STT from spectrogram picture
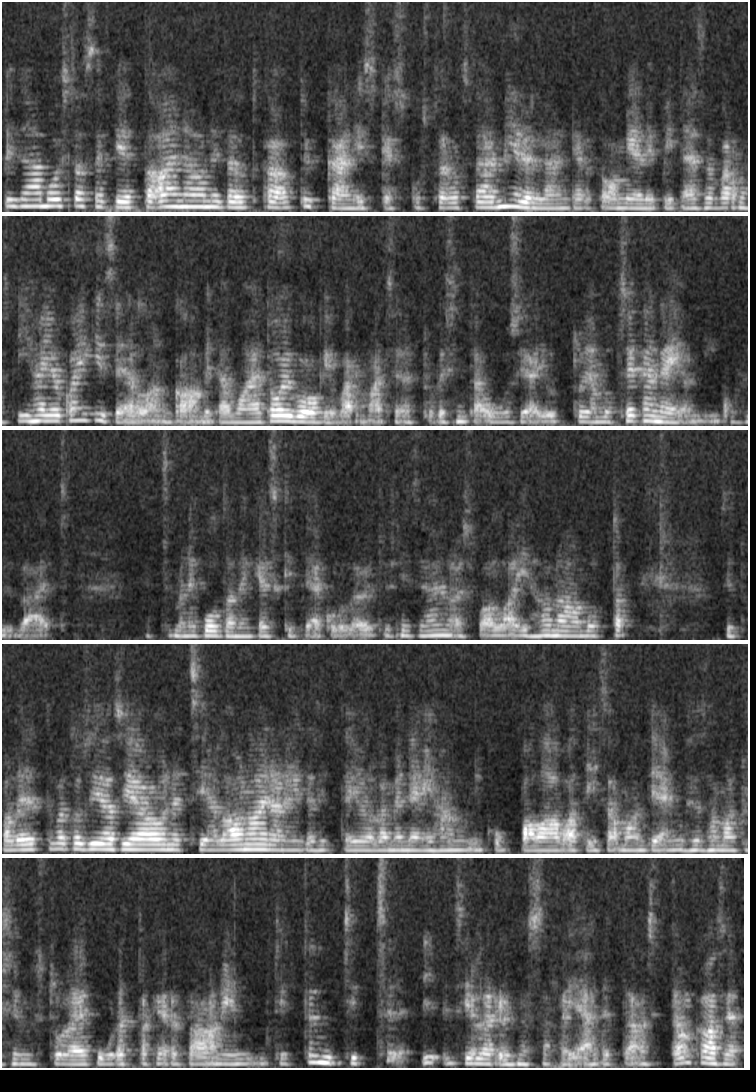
pitää muistaa sekin, että aina on niitä, jotka tykkää niistä keskustelusta ja mielellään kertoo mielipiteensä varmasti ihan joka ikiseen lankaan, mitä vaan. Ja toivookin varmaan, että sinne tulisi niitä uusia juttuja, mutta sekään ei ole niin kuin hyvä. Että, että semmoinen kultainen keskitie kun löytyisi, niin sehän olisi vallan ihanaa, mutta sitten valitettava tosiasia on, että siellä on aina niitä sitten, joilla menee ihan niin kuin palaavat saman tien, kun se sama kysymys tulee kuudetta kertaa, niin sitten sit se, siellä ryhmässä räjähdetään. Sitten alkaa se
